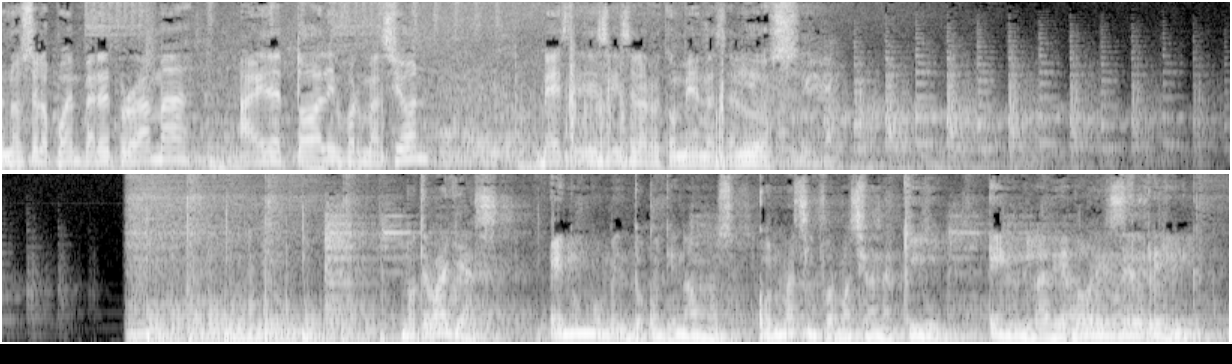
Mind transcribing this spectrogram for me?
No se lo pueden perder el programa, hay de toda la información. Bestia 666 se lo recomienda. Saludos. No te vayas. En un momento continuamos con más información aquí en Gladiadores del Ring.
